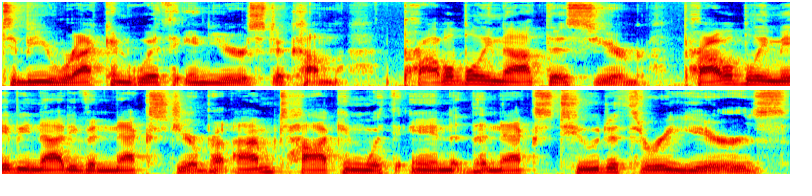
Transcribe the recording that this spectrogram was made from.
to be reckoned with in years to come. Probably not this year, probably maybe not even next year, but I'm talking within the next two to three years.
